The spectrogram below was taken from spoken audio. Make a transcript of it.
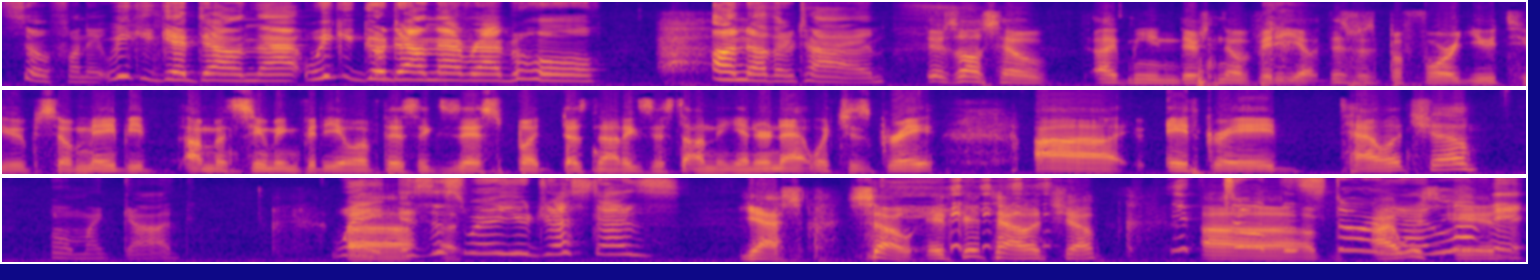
so funny. We could get down that. We could go down that rabbit hole another time. There's also, I mean, there's no video. This was before YouTube, so maybe I'm assuming video of this exists, but does not exist on the internet, which is great. Uh, eighth grade talent show. Oh my god. Wait, Uh, is this where you dressed as? Yes. So it's grade talent show. You told the um, story. I I, was love in- it.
